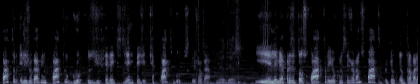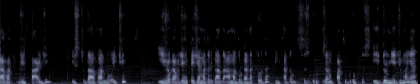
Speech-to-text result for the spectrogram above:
quatro. Ele jogava em quatro grupos diferentes de RPG. Tinha quatro grupos que ele jogava. Meu Deus. E ele me apresentou os quatro e eu comecei a jogar nos quatro, porque eu, eu trabalhava de tarde, estudava à noite e jogava de RPG a madrugada, a madrugada toda, em cada um desses grupos, eram quatro grupos, e dormia de manhã.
